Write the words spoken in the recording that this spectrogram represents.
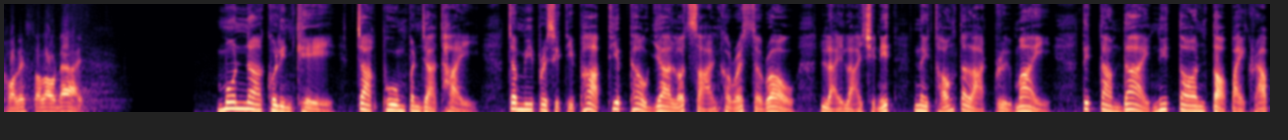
คอเลสเตอรอลได้ โมนาโคลินเคจากภูมิปัญญาไทย จะมีประสิทธิภาพเทียบเท่ายาลดสารคอเลสเตอรอลหลาย ๆ ชนิดในท้องตลาดหรือไม่ ติดตามได้ในตอนต่อไปครับ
